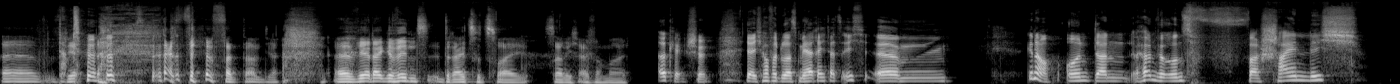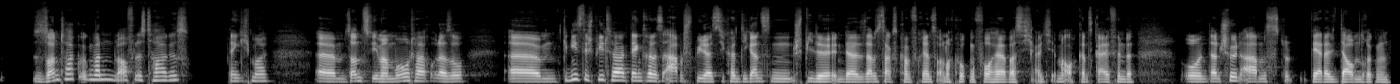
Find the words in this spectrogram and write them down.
Äh, wer, verdammt, ja. Äh, wer da gewinnt, 3 zu 2, sage ich einfach mal. Okay, schön. Ja, ich hoffe, du hast mehr recht als ich. Ähm, genau, und dann hören wir uns wahrscheinlich Sonntag irgendwann im Laufe des Tages, denke ich mal. Ähm, sonst wie immer Montag oder so. Ähm, genießt den Spieltag, denkt dran, das Abendspiel heißt, ihr könnt die ganzen Spiele in der Samstagskonferenz auch noch gucken vorher, was ich eigentlich immer auch ganz geil finde. Und dann schön abends der da die Daumen drücken.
